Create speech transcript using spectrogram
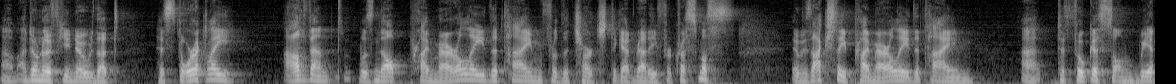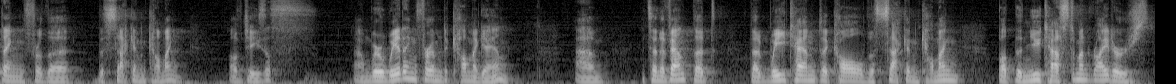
Um, I don't know if you know that historically, Advent was not primarily the time for the church to get ready for Christmas. It was actually primarily the time uh, to focus on waiting for the, the second coming of Jesus. And we're waiting for him to come again. Um, it's an event that, that we tend to call the second coming, but the New Testament writers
